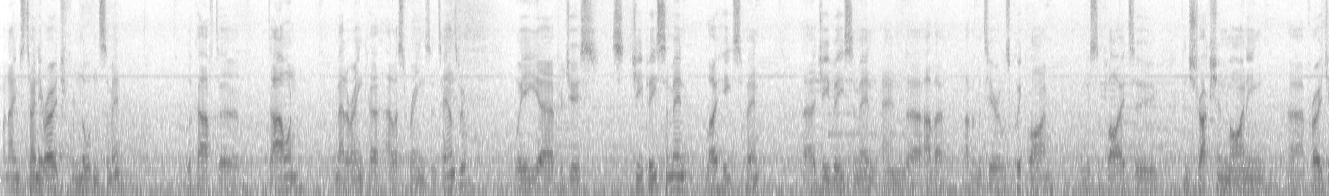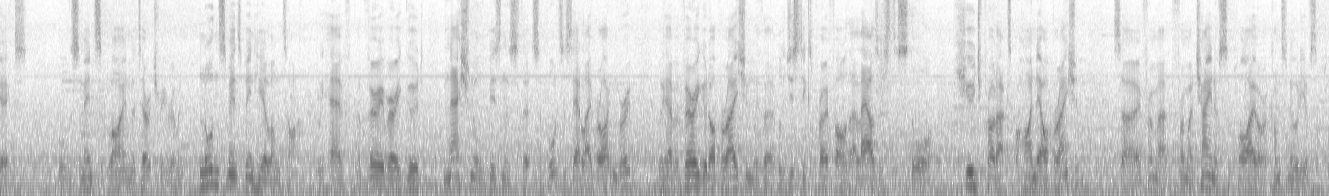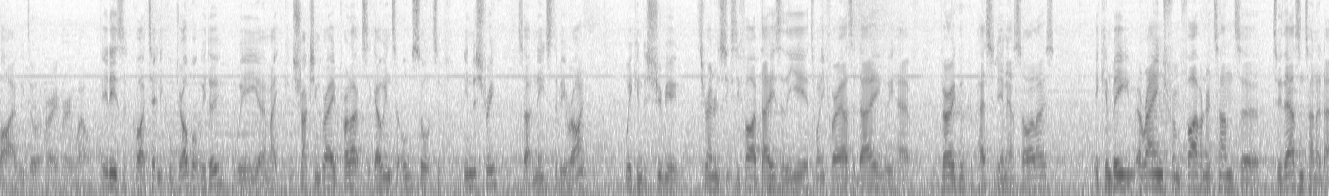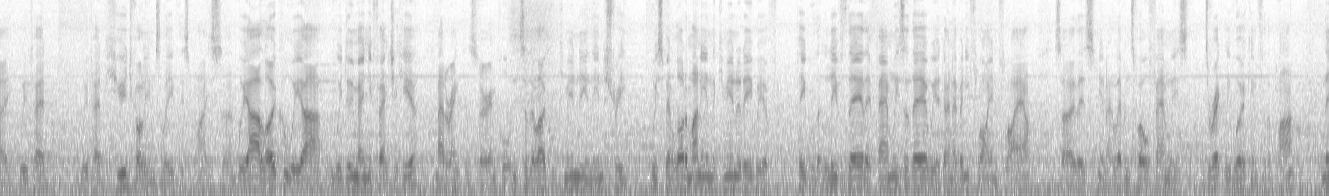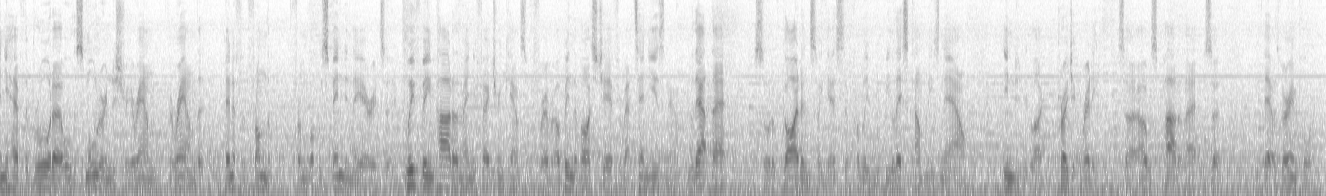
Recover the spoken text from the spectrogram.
My name's Tony Roach from Northern Cement. Look after Darwin, Mataranka, Alice Springs and Townsville. We uh, produce GP cement, low heat cement, uh, GB cement and uh, other, other materials, quicklime, and we supply to construction, mining, uh, projects, all the cement supply in the territory really. Northern Cement's been here a long time. We have a very, very good national business that supports us, Adelaide Brighton Group. We have a very good operation with a logistics profile that allows us to store huge products behind our operation. So from a, from a chain of supply or a continuity of supply, we do it very, very well. It is a quite technical job what we do. We uh, make construction grade products that go into all sorts of industry, so it needs to be right. We can distribute 365 days of the year, 24 hours a day. We have very good capacity in our silos. It can be arranged from 500 tonne to 2,000 tonne a day. We've had we've had huge volumes leave this place. Um, we are local. We are we do manufacture here. Mataranka is very important to the local community and the industry. We spend a lot of money in the community. We have people that live there. Their families are there. We don't have any fly in, fly out. So there's you know 11, 12 families directly working for the plant, and then you have the broader, all the smaller industry around around that benefit from the from what we spend in the area too. We've been part of the Manufacturing Council forever. I've been the Vice Chair for about 10 years now. Without that sort of guidance, I guess, there probably would be less companies now in like project ready. So I was part of that. It was a, yeah, it was very important.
